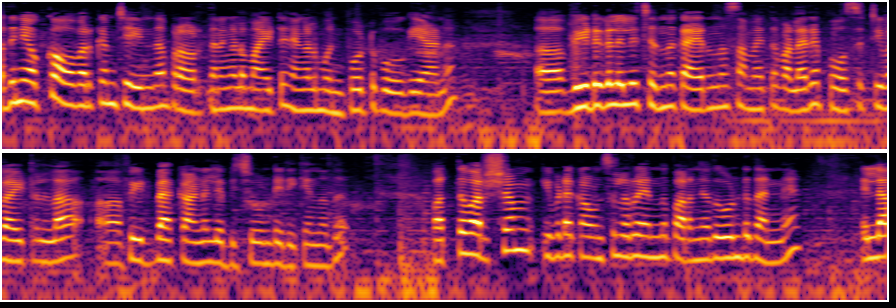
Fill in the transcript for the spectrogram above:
അതിനെയൊക്കെ ഓവർകം ചെയ്യുന്ന പ്രവർത്തനങ്ങളുമായിട്ട് ഞങ്ങൾ മുൻപോട്ട് പോവുകയാണ്. വീടുകളിൽ ചെന്ന് കയറുന്ന സമയത്ത് വളരെ പോസിറ്റീവായിട്ടുള്ള ഫീഡ്ബാക്കാണ് ലഭിച്ചുകൊണ്ടിരിക്കുന്നത്. പത്ത് വർഷം ഇവിടെ കൌൺസിലർ എന്ന് പറഞ്ഞതുകൊണ്ട് തന്നെ എല്ലാ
